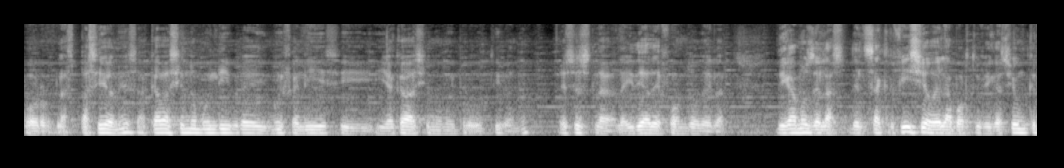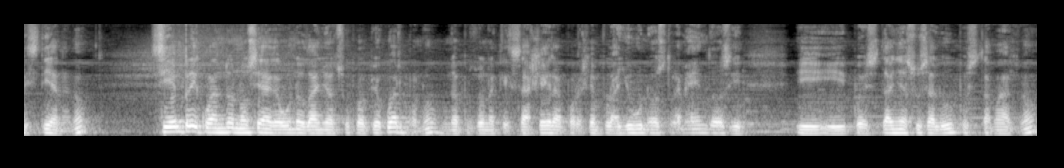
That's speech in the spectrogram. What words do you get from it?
por las pasiones, acaba siendo muy libre y muy feliz y, acaba siendo muy productiva. ¿no? Esa es la, idea de fondo de la, digamos, del sacrificio, de la mortificación cristiana, ¿no? Siempre y cuando no se haga uno daño a su propio cuerpo, ¿no? Una persona que exagera, por ejemplo, ayunos tremendos y, y, pues daña su salud, pues está mal, ¿no?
